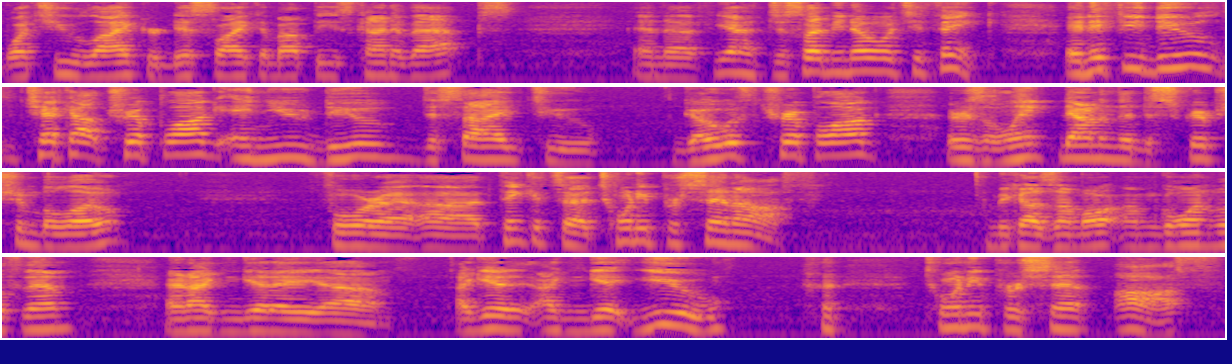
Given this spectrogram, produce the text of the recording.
what you like or dislike about these kind of apps. And uh, yeah, just let me know what you think. And if you do check out TripLog and you do decide to go with TripLog, there's a link down in the description below for uh, I think it's a 20% off because I'm I'm going with them, and I can get a um, I get I can get you 20% off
